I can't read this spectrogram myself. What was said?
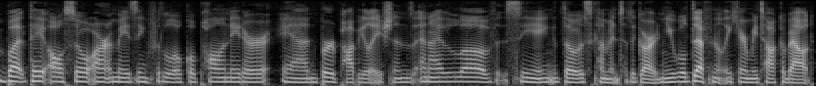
but they also are amazing for the local pollinator and bird populations. And I love seeing those come into the garden. You will definitely hear me talk about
